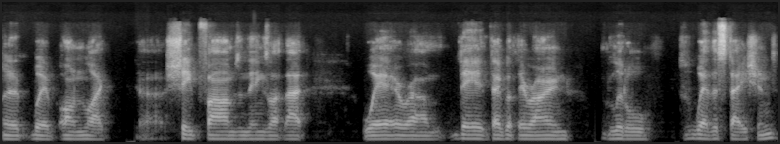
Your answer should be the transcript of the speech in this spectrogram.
uh, where on like uh, sheep farms and things like that where um, they they've got their own little weather stations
